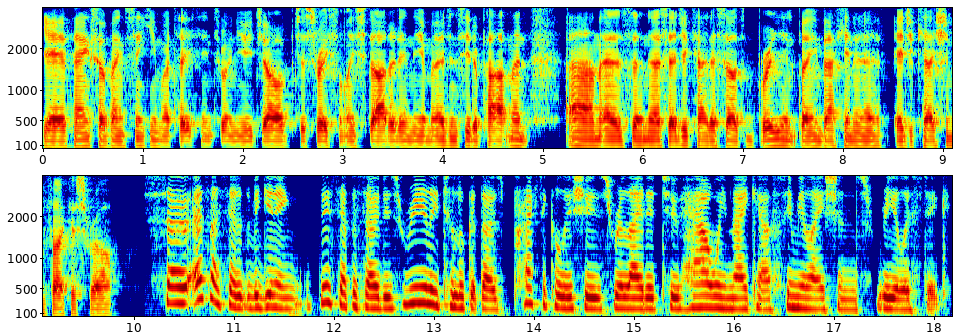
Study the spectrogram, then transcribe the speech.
Yeah, thanks. I've been sinking my teeth into a new job. Just recently started in the emergency department um, as a nurse educator, so it's brilliant being back in an education focused role. So, as I said at the beginning, this episode is really to look at those practical issues related to how we make our simulations realistic.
